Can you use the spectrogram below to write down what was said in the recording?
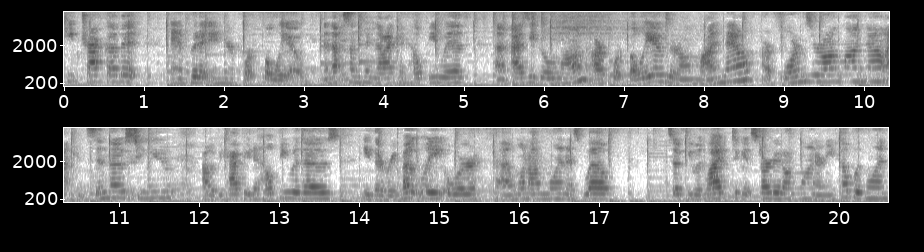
keep track of it, and put it in your portfolio. And that's something that I can help you with um, as you go along. Our portfolios are online now. Our forms are online now. I can send those to you. I would be happy to help you with those either remotely or one-on-one -on -one as well. So if you would like to get started on one or need help with one,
